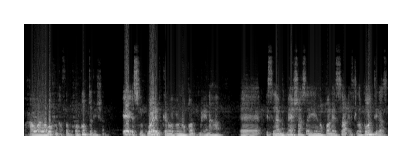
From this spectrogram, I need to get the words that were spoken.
waxaa waa laba kun afar boqol konton iyo shan. A s requiredkana wuxuu noqon micnaha isla meeshaas ayay noqonaysaa isla boontigaas.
